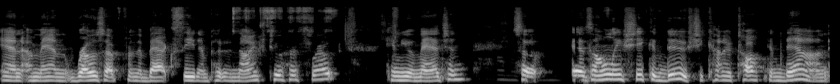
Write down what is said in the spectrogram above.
and a man rose up from the back seat and put a knife to her throat. Can you imagine? Oh so, as only she could do, she kind of talked him down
